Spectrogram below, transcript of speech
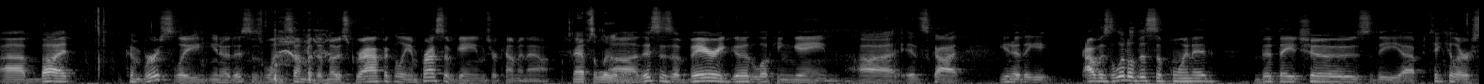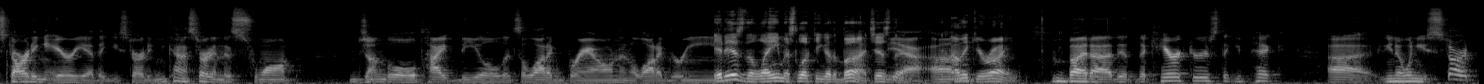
uh, but conversely, you know, this is when some of the most graphically impressive games are coming out. Absolutely. Uh, this is a very good looking game. Uh, it's got, you know, the. I was a little disappointed that they chose the uh, particular starting area that you started. You kind of start in this swamp jungle type deal that's a lot of brown and a lot of green. It is the lamest looking of the bunch, isn't it? Yeah, it? I um, think you're right. but uh, the the characters that you pick, uh, you know, when you start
